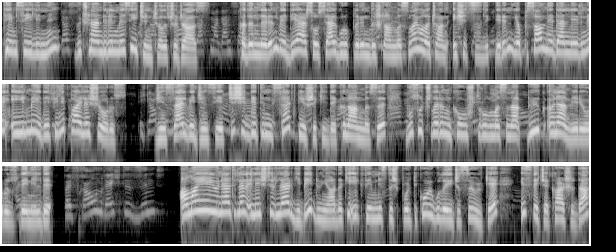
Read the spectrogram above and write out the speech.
temsilinin güçlendirilmesi için çalışacağız. Kadınların ve diğer sosyal grupların dışlanmasına yol açan eşitsizliklerin yapısal nedenlerine eğilme hedefini paylaşıyoruz. Cinsel ve cinsiyetçi şiddetin sert bir şekilde kınanması, bu suçların kavuşturulmasına büyük önem veriyoruz denildi. Almanya'ya yöneltilen eleştiriler gibi dünyadaki ilk feminist dış politika uygulayıcısı ülke İsveç'e karşı da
